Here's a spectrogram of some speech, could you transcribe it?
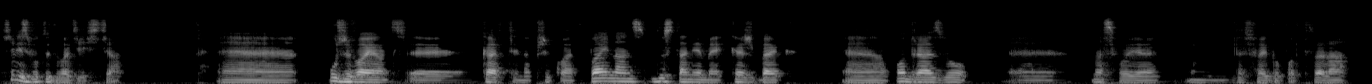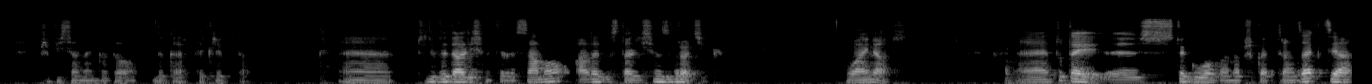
czyli złoty 20 e, używając e, karty na przykład Binance, dostaniemy cashback e, od razu e, na swoje, mm, do swojego portfela przypisanego do, do karty krypto. Czyli wydaliśmy tyle samo, ale dostaliśmy zwrocik. Why not? Tutaj szczegółowa na przykład transakcja.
